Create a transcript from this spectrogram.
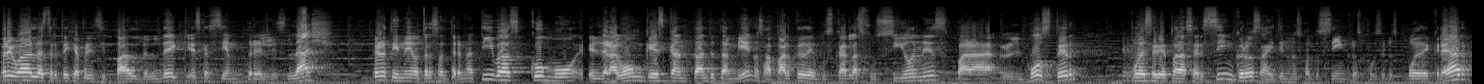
Pero igual la estrategia principal del deck es casi siempre el Slash. Pero tiene otras alternativas como el dragón que es cantante también. O sea, aparte de buscar las fusiones para el Buster, que puede servir para hacer sincros. Ahí tiene unos cuantos sincros por si los puede crear.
